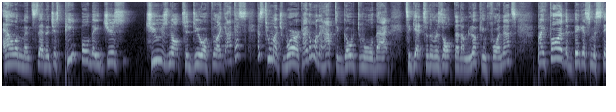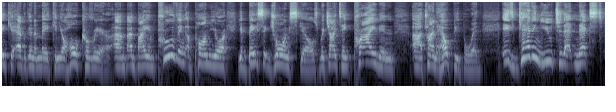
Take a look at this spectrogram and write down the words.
elements that are just people they just choose not to do or feel like ah, that's that's too much work. I don't want to have to go through all that to get to the result that i'm looking for. And that's by far the biggest mistake you're ever going to make in your whole career. Um, and by improving upon your, your basic drawing skills, which I take pride in uh, trying to help people with, is getting you to that next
